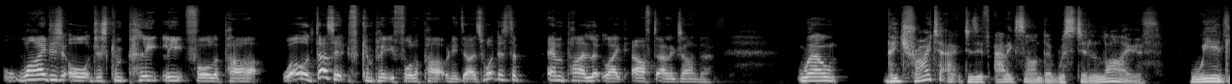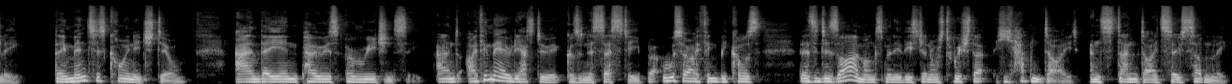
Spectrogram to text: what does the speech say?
why does it all just completely fall apart? Well, does it completely fall apart when he dies? What does the empire look like after Alexander? Well, they try to act as if Alexander was still alive. Weirdly, they mint his coinage still and they impose a regency. And I think they only had to do it because of necessity, but also I think because there's a desire amongst many of these generals to wish that he hadn't died and Stan died so suddenly.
